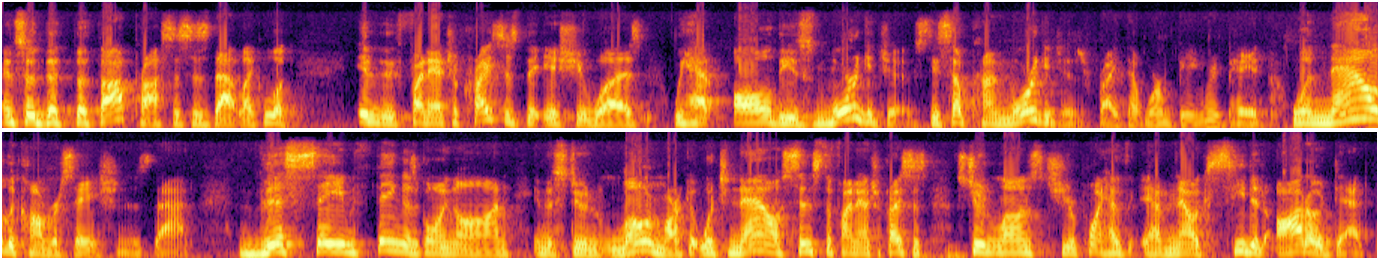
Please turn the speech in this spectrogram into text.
And so the, the thought process is that, like, look, in the financial crisis, the issue was we had all these mortgages, these subprime mortgages, right, that weren't being repaid. Well, now the conversation is that this same thing is going on in the student loan market, which now, since the financial crisis, student loans, to your point, have, have now exceeded auto debt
